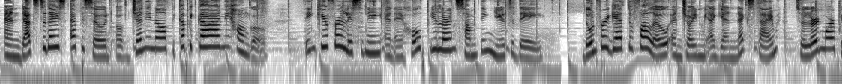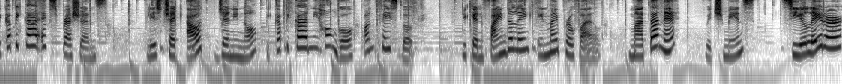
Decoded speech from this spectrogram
And that's today's episode of Jenni no Pika Pika Nihongo. Thank you for listening and I hope you learned something new today. Don't forget to follow and join me again next time to learn more Pika Pika expressions. Please check out Jenny no Pika Pika Nihongo on Facebook. You can find the link in my profile. Mata ne, which means see you later.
